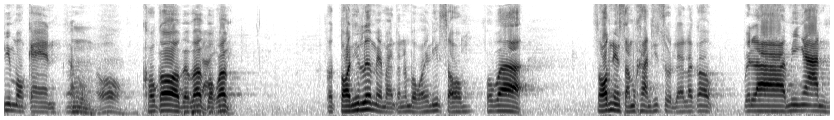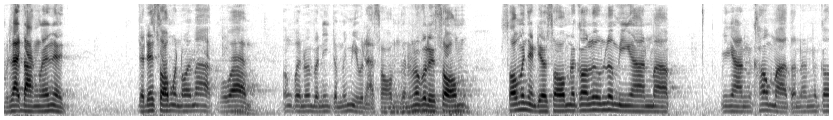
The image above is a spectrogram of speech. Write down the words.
พี่ๆมอร์แกนครับผมโอ้ เขาก็แบบว่าใหญ่บอกว่า ตอนตอนที่เริ่มใหม่ๆตอนนั้นบอกว่าให้รีบซ้อม เพราะว่าซ้อมเนี่ยสำคัญที่สุดแล้ว แล้วก็เวลามีงานเวลาดังแล้วเนี่ย จะได้ซ้อมกันน้อยมาก เพราะว่าต้องไปโน้นไปนี้จะไม่มีเวลาซ้อมตอนนั้นเราก็เลยซ้อม ซ้อมมันอย่างเดียวซ้อมแล้วก็เริ่มเริ่มมีงานมา มีงานเข้ามาตอนนั้นแล้วก็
